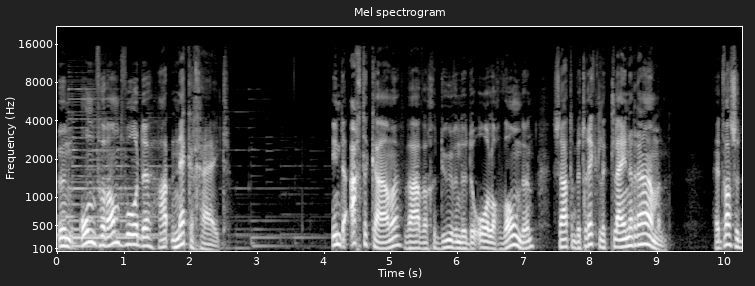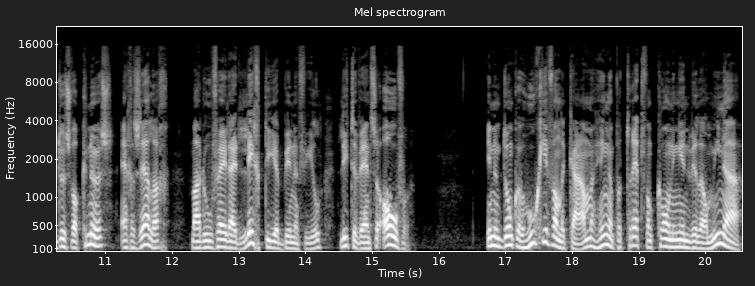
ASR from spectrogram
Een onverantwoorde hardnekkigheid. In de achterkamer, waar we gedurende de oorlog woonden, zaten betrekkelijk kleine ramen. Het was er dus wel knus en gezellig, maar de hoeveelheid licht die er binnenviel, liet de wensen over. In een donker hoekje van de kamer hing een portret van koningin Wilhelmina.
